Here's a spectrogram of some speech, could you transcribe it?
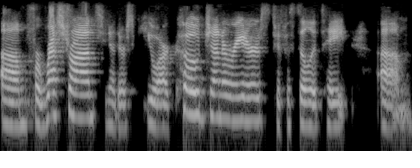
Um, for restaurants, you know, there's QR code generators to facilitate um,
